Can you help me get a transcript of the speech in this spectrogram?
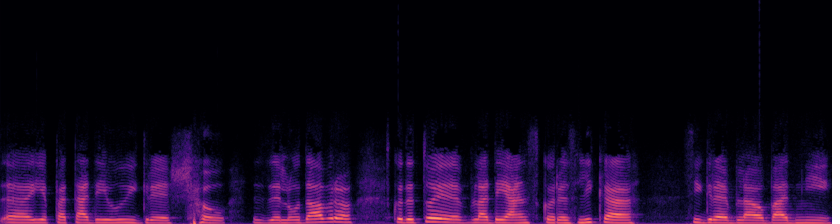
uh, je pa ta del igre šel zelo dobro, tako da to je bila dejansko razlika. Igra je bila oba dni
